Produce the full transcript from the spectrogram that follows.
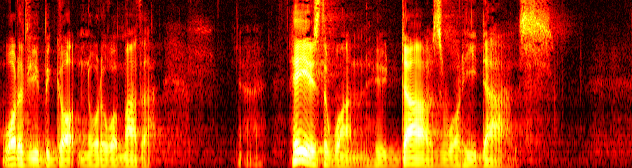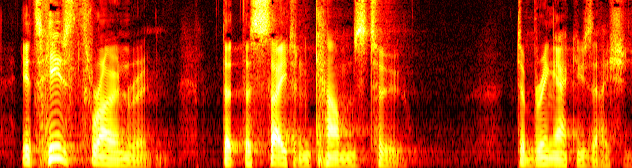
What have you begotten? or to a mother. He is the one who does what he does. It's his throne room that the Satan comes to to bring accusation.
